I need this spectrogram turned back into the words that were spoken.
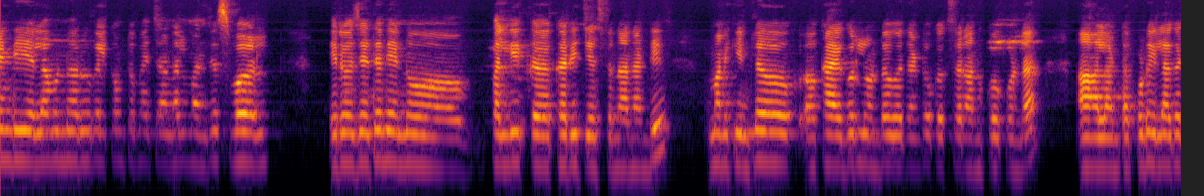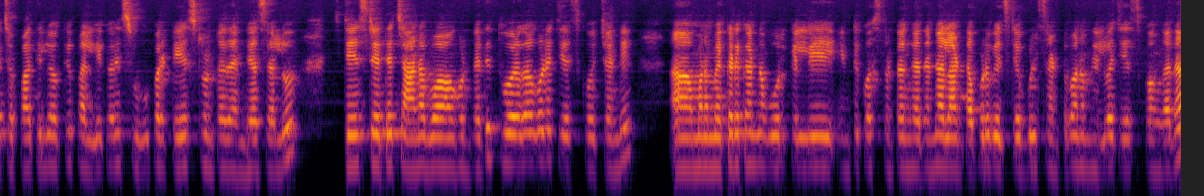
అండి ఎలా ఉన్నారు? Welcome to my channel Manju's world. ఈరోజు అయితే నేను పల్లి కర్రీ చేస్తున్నానండి. మనకి ఇంట్లో కాయగూరలు ఉండవు కదండి ఒక్కొక్కసారి అనుకోకుండా. అలాంటప్పుడు ఇలాగ చపాతీలోకి పల్లి కర్రీ సూపర్ టేస్ట్ ఉంటుందండి అసలు. టేస్ట్ అయితే చాలా బాగుంటుంది. త్వరగా కూడా చేసుకోవచ్చండి. మనం ఎక్కడికన్నా ఊరికెళ్ళి ఇంటికి వస్తుంటాం కదండి అలాంటప్పుడు వెజిటేబుల్స్ అంటూ మనం నిల్వ చేసుకోం కదా.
